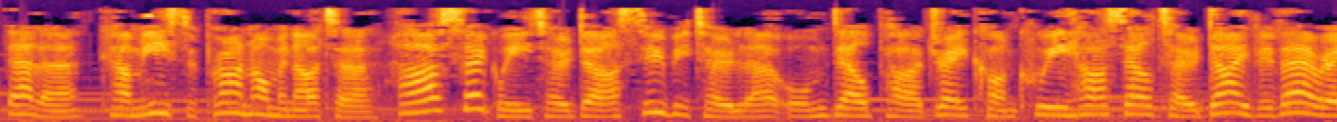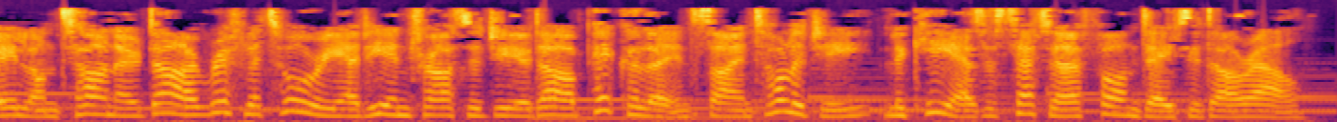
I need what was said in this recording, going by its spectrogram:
Bella, come soprannominata, ha seguito da subito la orm del padre con cui ha scelto di vivere lontano dai riflettori ed entrata da piccola in Scientology, la chiesa stata fondata da L.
